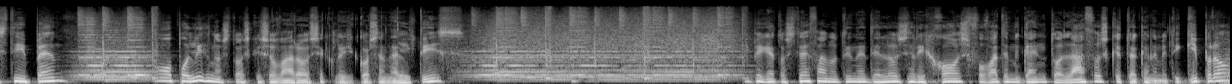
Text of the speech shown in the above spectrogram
Δρυμιώτης τι είπε ο πολύ γνωστός και σοβαρός εκλογικός αναλυτής. Είπε για το Στέφανο ότι είναι εντελώς ρηχός φοβάται μην κάνει το λάθος και το έκανε με την Κύπρο.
